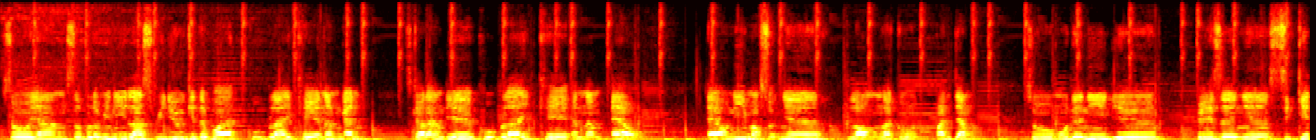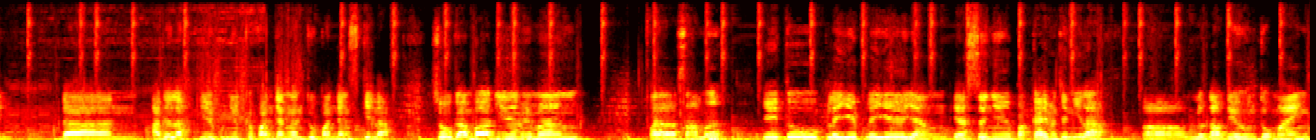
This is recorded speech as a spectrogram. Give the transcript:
So yang sebelum ini last video kita buat Kublai K6 kan? Sekarang dia Kublai K6L L ni maksudnya long lah kot panjang. So model ni dia bezanya sikit dan adalah dia punya kepanjangan tu panjang sikit lah. So gambar dia memang uh, sama. Iaitu player-player yang biasanya pakai macam ni lah. Uh, loadout dia untuk main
